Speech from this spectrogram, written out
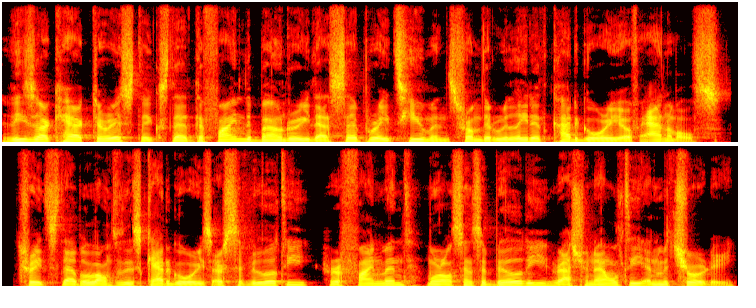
these are characteristics that define the boundary that separates humans from the related category of animals. Traits that belong to these categories are civility, refinement, moral sensibility, rationality, and maturity.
